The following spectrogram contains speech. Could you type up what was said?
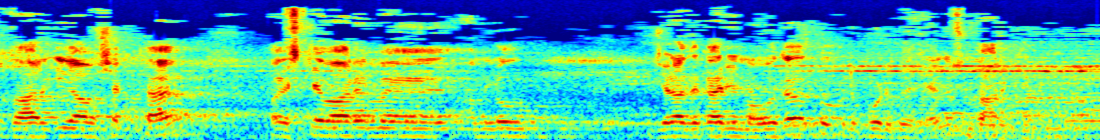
सुधार की आवश्यकता है और इसके बारे में हम लोग जिलाधिकारी महोदय को रिपोर्ट भेजेंगे सुधार के लिए।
